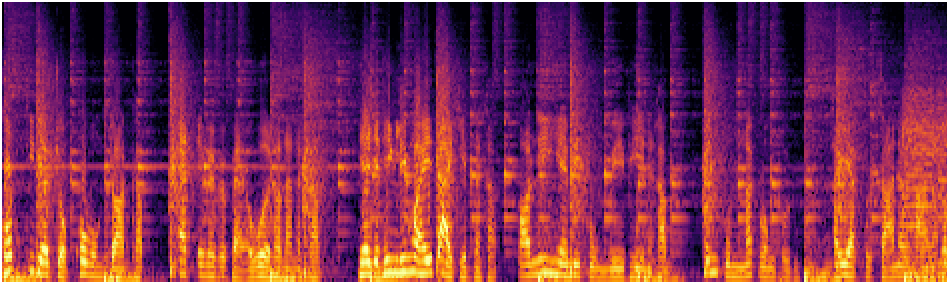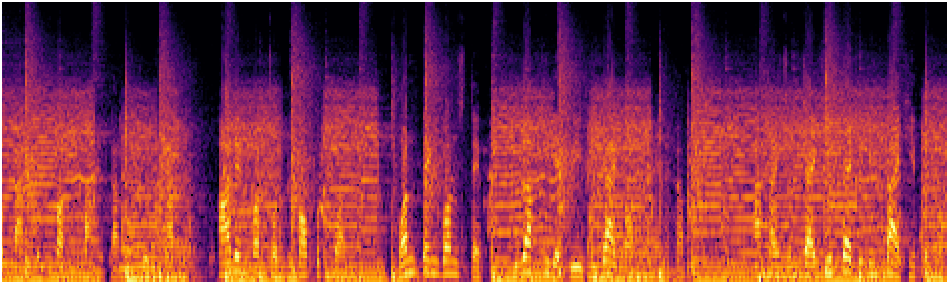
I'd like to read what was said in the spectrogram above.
ครบที่เดียวจบครบวงจรครับ แอด m อ8 over เท่านั้นนะครับเฮียจะทิ้งลิงก์ไว้ให้ใต้คลิปนะครับ ตอนนี้เฮียมีกลุ่ม VP นะครับ เป็นกลุ่มนักลงทุน ใครอยากศึกษาแนวทางและต้องการค้นคว้าต่างการลงทุนนะครับพาเล่นบอลสดวิเคราะห์ฟุตบอลบอลเต็งบอลสเต็ปหรือรับที่เด็ด VP ได้ก่อนใครนะครับหากใครสนใจคลิกได้ที่ลิงก์ใต้คลิปเลยครับ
